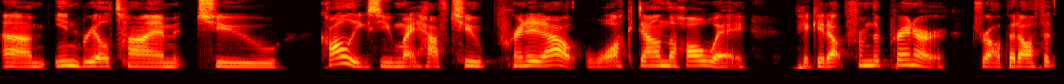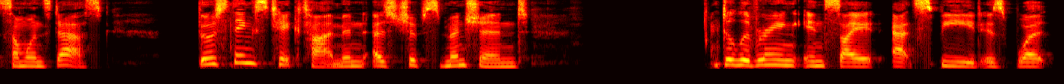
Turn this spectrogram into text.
um, in real time to colleagues. You might have to print it out, walk down the hallway, pick it up from the printer, drop it off at someone's desk. Those things take time. And as Chip's mentioned, delivering insight at speed is what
